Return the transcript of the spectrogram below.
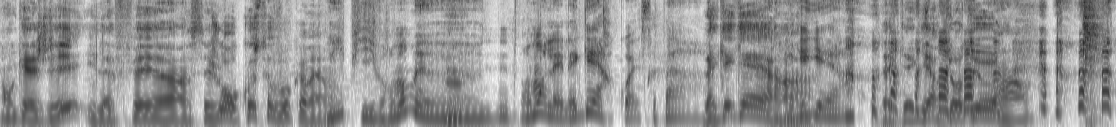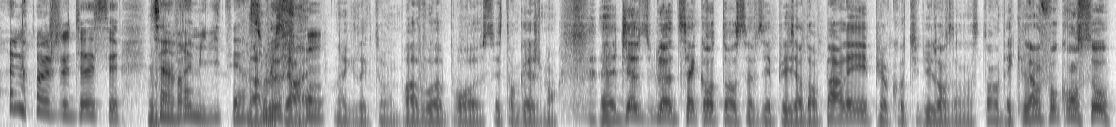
engagé, il a fait un séjour au Kosovo quand même. hein. Oui, puis vraiment, euh, vraiment la, la guerre, quoi. C'est pas. La guéguerre. La guerre. La guéguerre dure dur. Hein. non, je veux dire, c'est un vrai militaire Non, sur le vrai. front. Exactement. Bravo pour euh, cet engagement. Euh, James Blunt, 50 ans, ça faisait plaisir d'en parler. Et puis on continue dans un instant avec l'info conso.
